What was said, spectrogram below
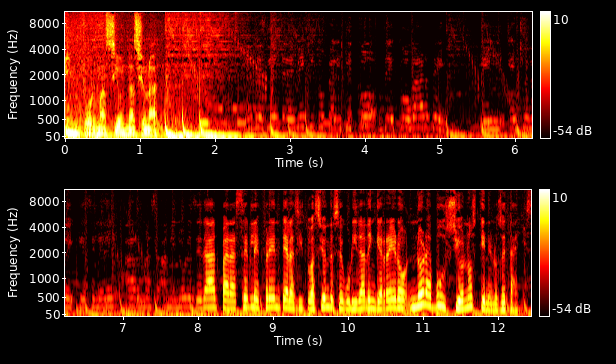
Información nacional. El presidente de México calificó de cobarde el hecho de que se le den armas a menores de edad para hacerle frente a la situación de seguridad en Guerrero. Nora Bucio nos tiene los detalles.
